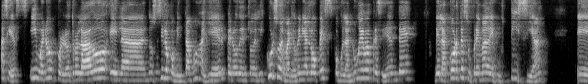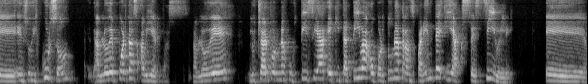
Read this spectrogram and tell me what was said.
Así es. Y bueno, por el otro lado, en la, no sé si lo comentamos ayer, pero dentro del discurso de María Eugenia López como la nueva presidente de la Corte Suprema de Justicia, eh, en su discurso habló de puertas abiertas, habló de luchar por una justicia equitativa, oportuna, transparente y accesible. Eh,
